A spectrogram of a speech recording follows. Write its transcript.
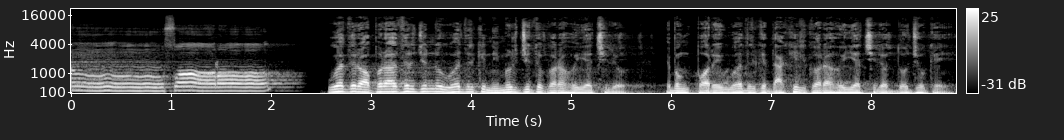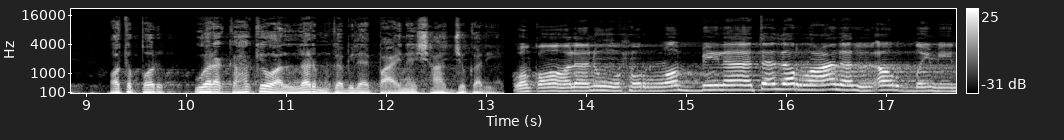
أنصارا উহাদের অপরাধের জন্য উহাদেরকে নিমজ্জিত করা হইয়াছিল এবং পরে উহাদেরকে দাখিল করা হইয়াছিল দোজকে অতঃপর উহারা কাহাকেও আল্লাহর মোকাবিলায় পায় নাই সাহায্যকারী وقال نوح رب لا تذر على الأرض من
